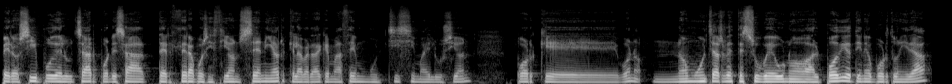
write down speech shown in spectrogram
pero sí pude luchar por esa tercera posición senior, que la verdad que me hace muchísima ilusión porque, bueno, no muchas veces sube uno al podio, tiene oportunidad.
